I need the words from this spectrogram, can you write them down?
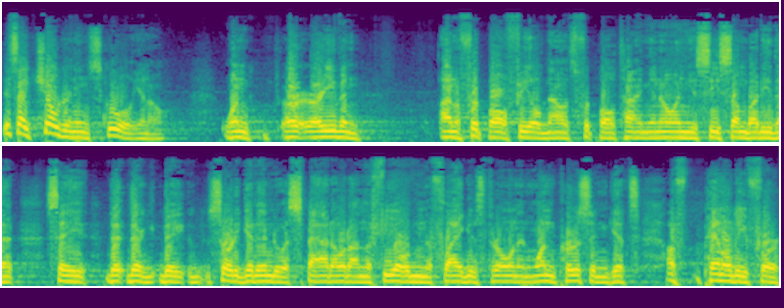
It's like children in school, you know, one or, or even on a football field now it's football time you know and you see somebody that say that they, they sort of get into a spat out on the field and the flag is thrown and one person gets a penalty for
